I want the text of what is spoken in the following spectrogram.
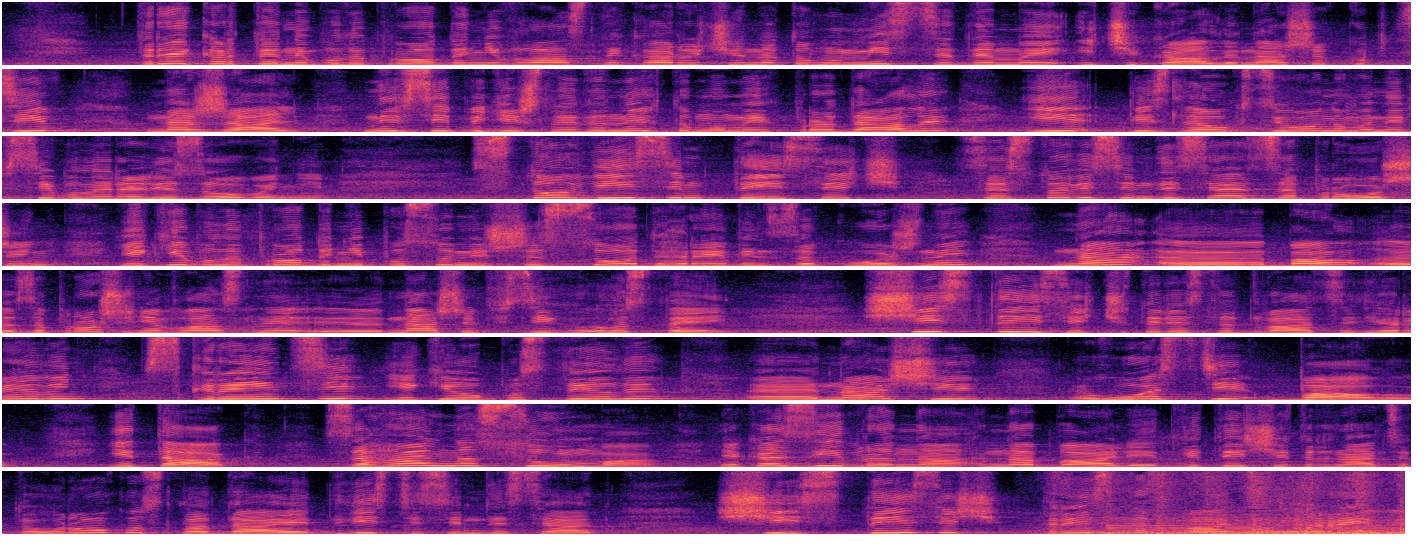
Три картини були продані, власне кажучи, на тому місці, де ми і чекали наших купців. На жаль, не всі підійшли до них, тому ми їх продали. І після аукціону вони всі були реалізовані. 108 тисяч це 180 запрошень, які були продані по сумі 600 гривень за кожний на е, бал е, запрошення власне е, наших всіх гостей. 6 тисяч 420 гривень в скринці, які опустили наші гості балу. І так. Загальна сума, яка зібрана на балі 2013 року, складає 276 тисяч 320 гривень.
